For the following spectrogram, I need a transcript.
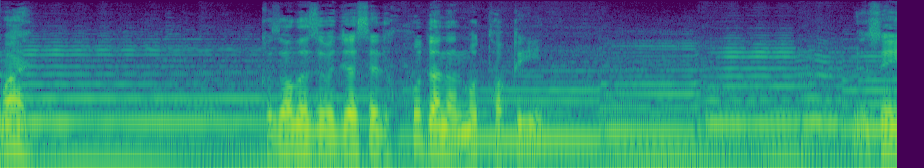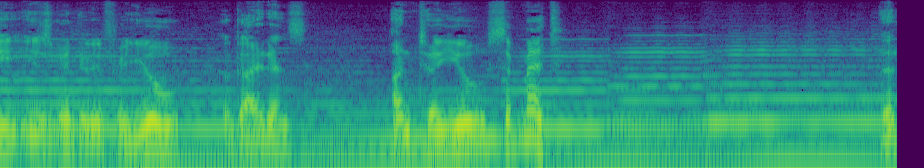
Why? Because Allah said, hudan al muttaqeen. They say is going to be for you a guidance until you submit. That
